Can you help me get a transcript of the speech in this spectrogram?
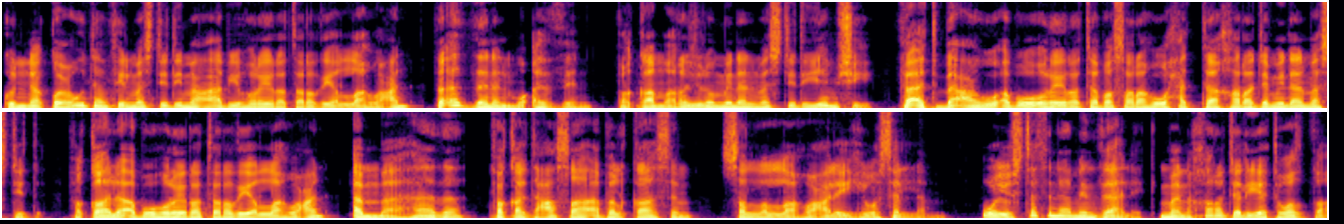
كنا قعودا في المسجد مع أبي هريرة رضي الله عنه فأذن المؤذن فقام رجل من المسجد يمشي فأتبعه أبو هريرة بصره حتى خرج من المسجد فقال أبو هريرة رضي الله عنه أما هذا فقد عصى أبا القاسم صلى الله عليه وسلم. ويستثنى من ذلك من خرج ليتوضأ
